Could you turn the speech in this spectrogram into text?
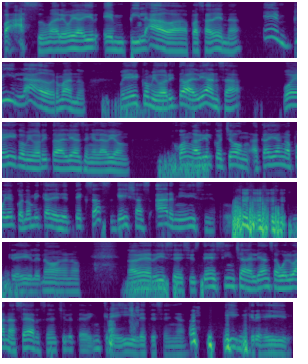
paso, madre, voy a ir empilado a Pasadena. Empilado, hermano. Voy a ir con mi gorrito de Alianza. Voy a ir con mi gorrito de Alianza en el avión. Juan Gabriel Cochón, acá dan apoyo económica desde Texas, Geishas Army, dice. increíble, no, no, no. A ver, dice, si usted es hincha de Alianza, vuelvan a ser, señor Chile TV. Increíble este señor. Increíble.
